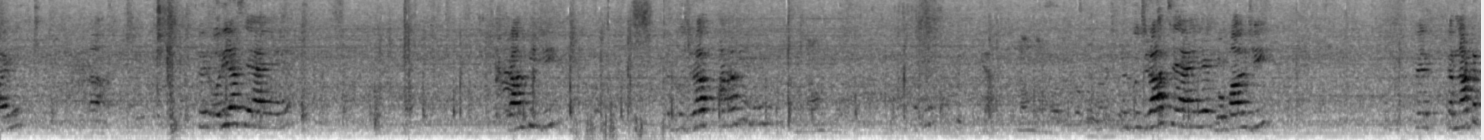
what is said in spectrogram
आइए। हाँ। फिर ओरिया से आए हैं, क्रांति जी। गुजरात से आए हैं गोपाल जी। फिर कर्नाटक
